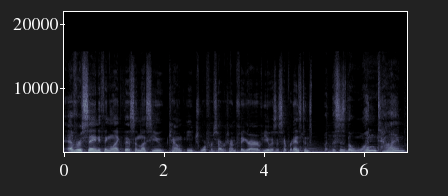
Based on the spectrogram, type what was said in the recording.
ever say anything like this unless you count each War for Cybertron figure I review as a separate instance, but this is the one time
